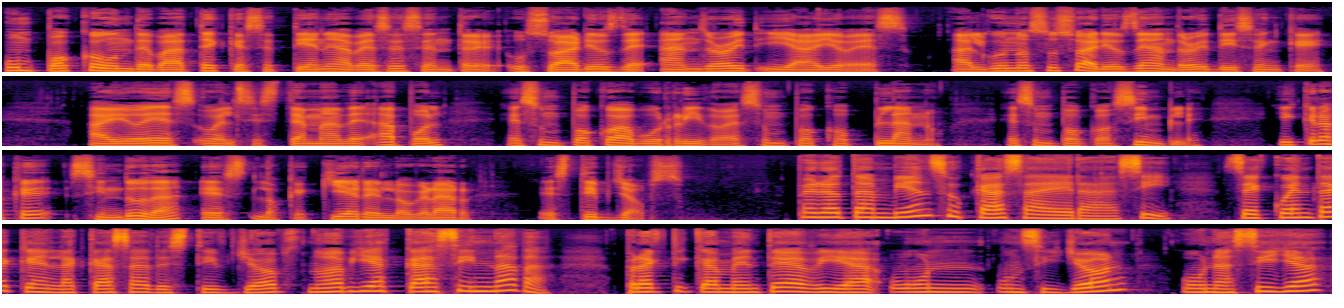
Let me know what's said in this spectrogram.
un poco un debate que se tiene a veces entre usuarios de Android y iOS. Algunos usuarios de Android dicen que iOS o el sistema de Apple es un poco aburrido, es un poco plano, es un poco simple, y creo que sin duda es lo que quiere lograr Steve Jobs. Pero también su casa era así. Se cuenta que en la casa de Steve Jobs no había casi nada. Prácticamente había un, un sillón, una silla,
